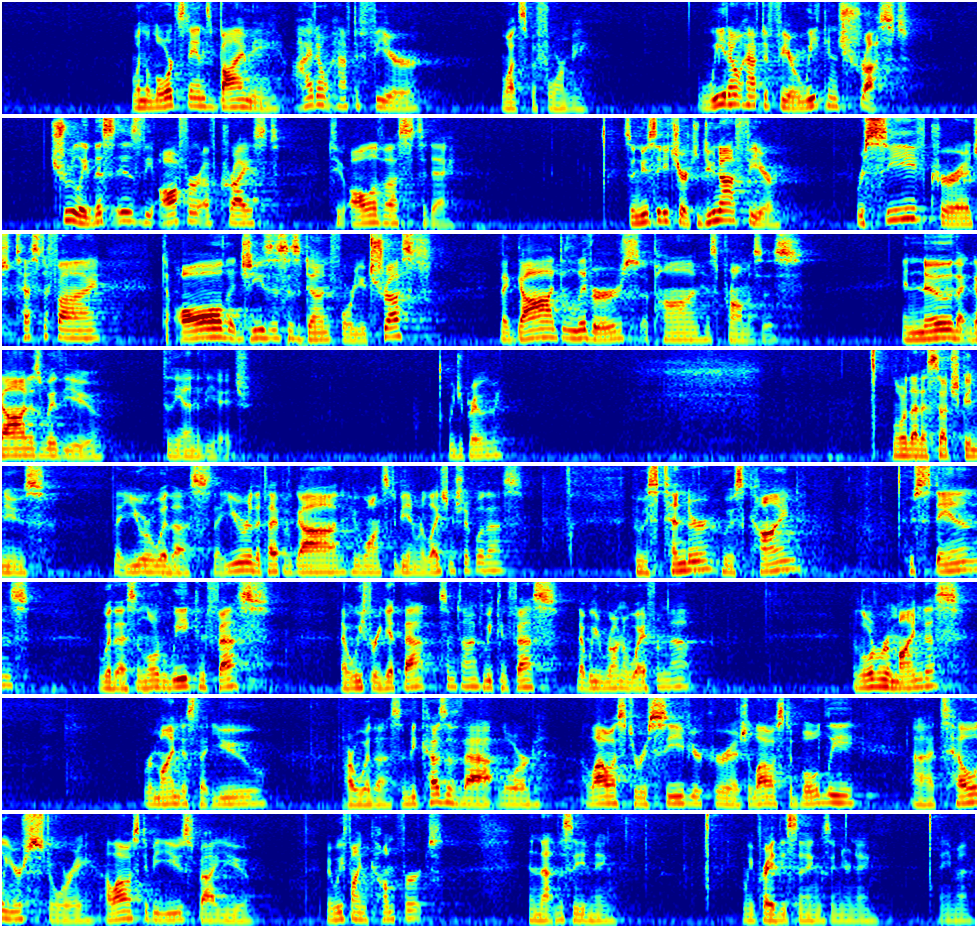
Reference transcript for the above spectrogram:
When the Lord stands by me, I don't have to fear what's before me. We don't have to fear. We can trust. Truly, this is the offer of Christ to all of us today. So, New City Church, do not fear. Receive courage. Testify to all that Jesus has done for you. Trust that God delivers upon his promises. And know that God is with you to the end of the age. Would you pray with me? Lord, that is such good news that you are with us, that you are the type of God who wants to be in relationship with us, who is tender, who is kind, who stands with us. And Lord, we confess that we forget that sometimes. We confess that we run away from that. But Lord, remind us Remind us that you are with us. And because of that, Lord, allow us to receive your courage. Allow us to boldly uh, tell your story. Allow us to be used by you. May we find comfort in that this evening. We pray these things in your name. Amen.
